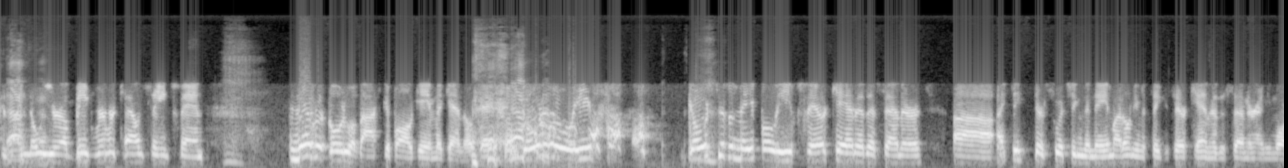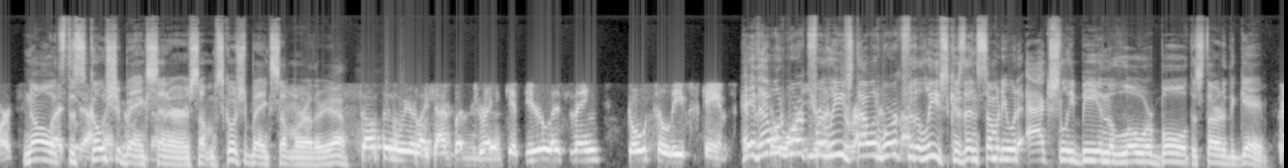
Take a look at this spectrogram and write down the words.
because I know you're a big Rivertown Saints fan, never go to a basketball game again. Okay, go to the Leafs. Go to the Maple Leafs Air Canada Center. Uh, I think they're switching the name. I don't even think it's Air Canada Center anymore. No, it's the yeah, Scotiabank Center or something. Scotiabank something or other, yeah. Something weird like that. But Drake, if you're listening, go to Leafs games. Hey, that would work for the Leafs. That would work for the. Leafs because then somebody would actually be in the lower bowl at the start of the game.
